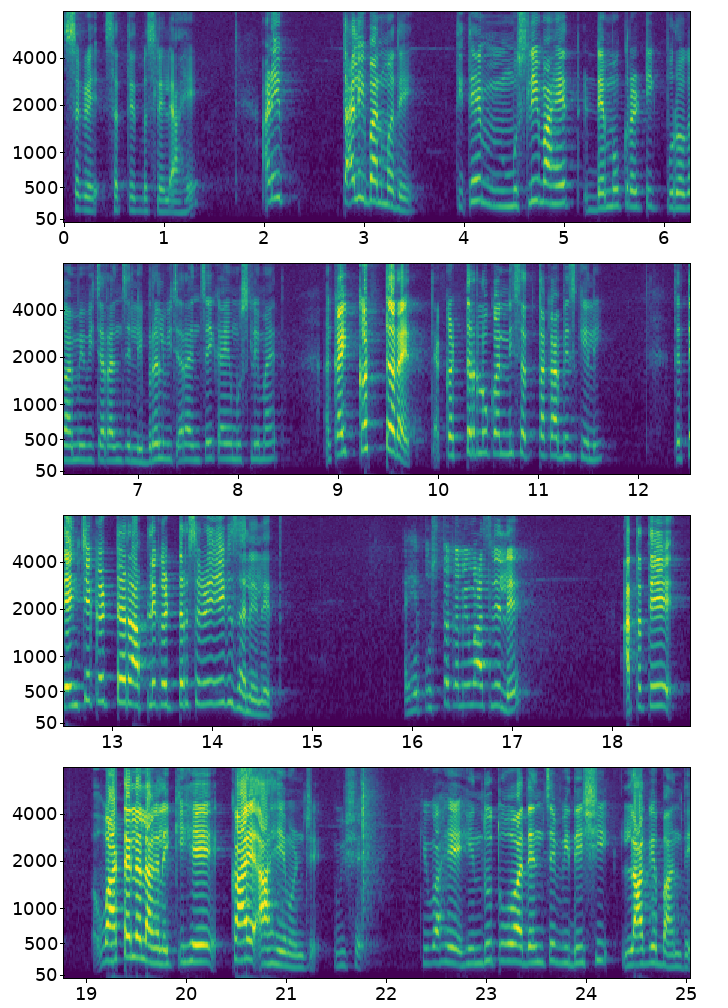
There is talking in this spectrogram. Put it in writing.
सगळे सत्तेत बसलेले आहे आणि तालिबानमध्ये तिथे मुस्लिम आहेत डेमोक्रेटिक पुरोगामी विचारांचे लिबरल विचारांचे काही मुस्लिम आहेत आणि काही कट्टर आहेत. त्या कट्टर लोकांनी सत्ता काबीज केली. तर त्यांचे कट्टर आपले कट्टर सगळे एक झालेले आहेत. हे पुस्तकं मी वाचलेले. आता ते वाटायला लागले की हे काय आहे म्हणजे विषय? किंवा हे हिंदुत्ववाद्यांचे विदेशी लागे बांधे.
